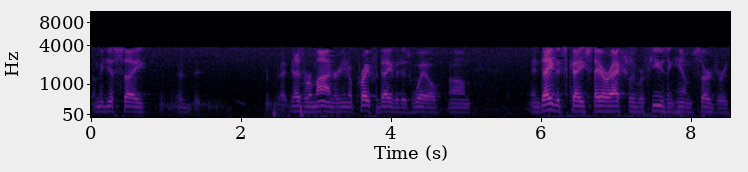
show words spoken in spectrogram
let me just say, uh, as a reminder, you know, pray for David as well. Um, in David's case, they are actually refusing him surgery.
